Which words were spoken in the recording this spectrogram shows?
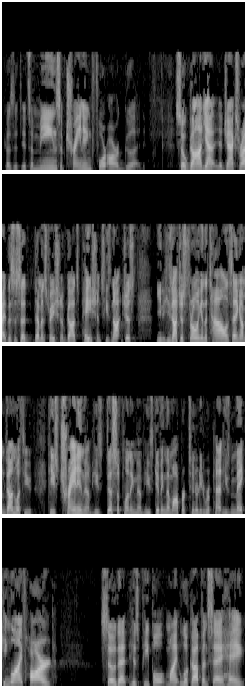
because it, it's a means of training for our good. So God, yeah, Jack's right. This is a demonstration of God's patience. He's not just he's not just throwing in the towel and saying I'm done with you. He's training them. He's disciplining them. He's giving them opportunity to repent. He's making life hard so that his people might look up and say, "Hey,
